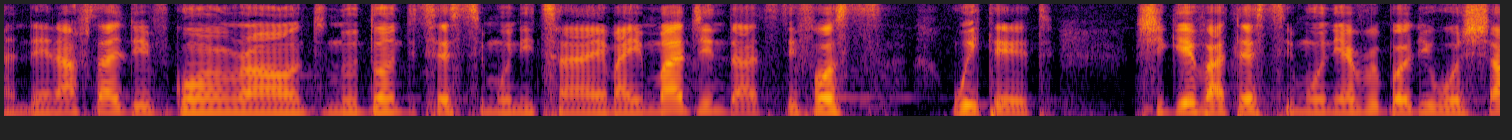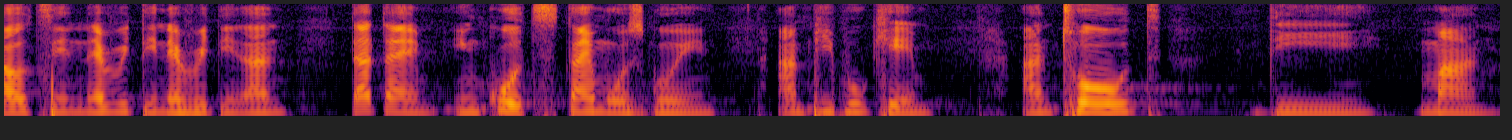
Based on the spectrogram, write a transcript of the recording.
And then after they've gone around, you know, done the testimony time, I imagine that they first waited. She gave her testimony, everybody was shouting, everything, everything. And that time, in quotes, time was going. And people came and told the man,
